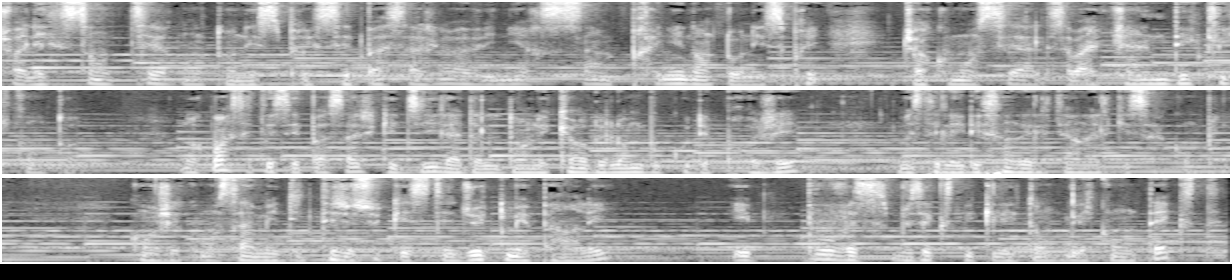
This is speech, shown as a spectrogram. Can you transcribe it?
tu vas les sentir dans ton esprit. Ces passages-là vont venir s'imprégner dans ton esprit. Tu vas commencer à, ça va créer un déclic en toi. Donc moi, c'était ces passages qui disent, il y a dans le cœur de l'homme beaucoup de projets, mais c'était les dessins de l'éternel qui s'accomplissent. Quand j'ai commencé à méditer, je suis que c'était Dieu qui me parlait. Et pour vous expliquer les, les contextes,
